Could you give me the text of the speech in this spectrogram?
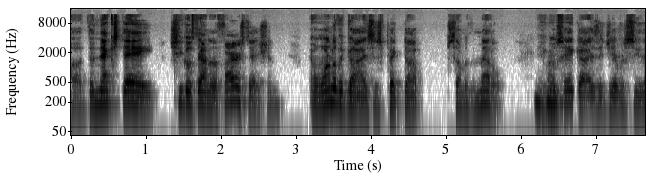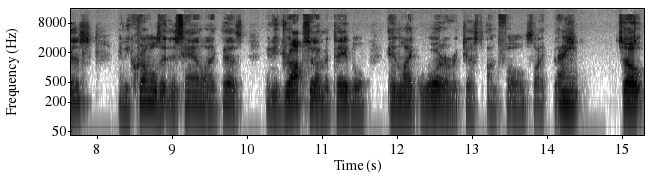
uh, the next day she goes down to the fire station, and one of the guys has picked up some of the metal Mm-hmm. He goes, Hey guys, did you ever see this? And he crumbles it in his hand like this and he drops it on the table and like water, it just unfolds like this. Right. So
